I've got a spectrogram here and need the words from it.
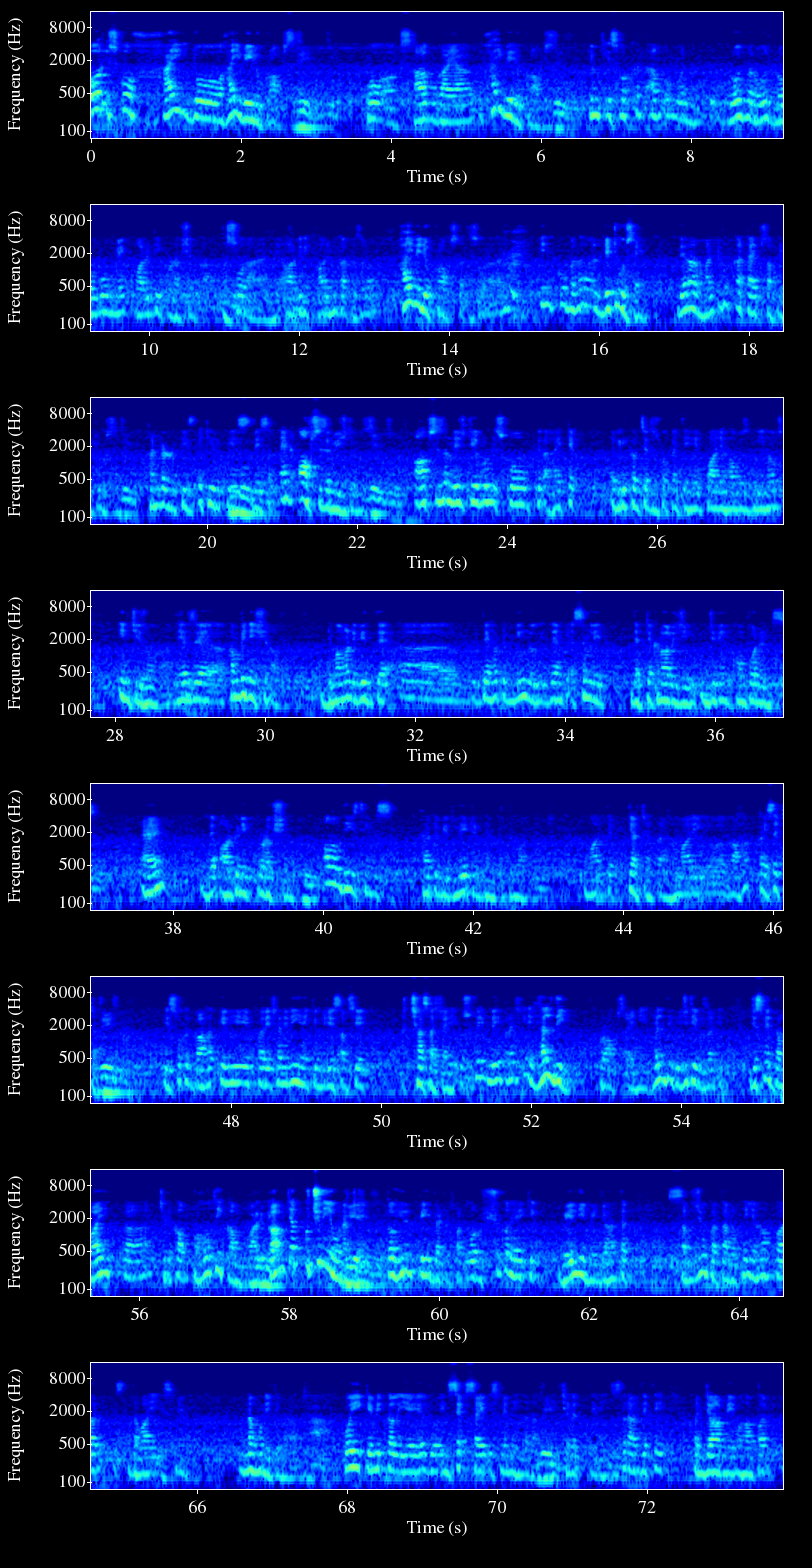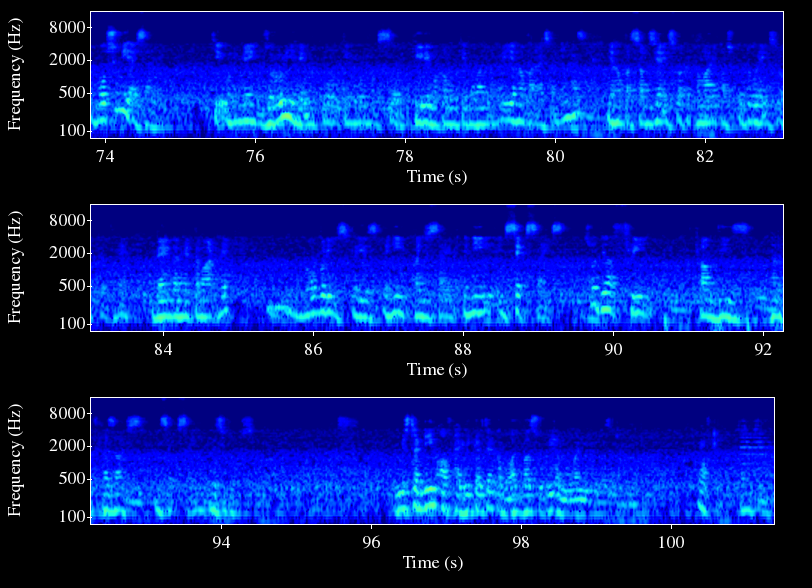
और इसको हाई जो हाई वैल्यू क्रॉप्स जी जी। वो साग उगाया हाई वैल्यू क्रॉप्स क्योंकि इस वक्त अब रोज़ ब रोज़ लोगों में क्वालिटी प्रोडक्शन का तस्वर आ रहा है ऑर्गेनिक फ़ार्मिंग का तस्वर हाई वैल्यू क्रॉप्स का तस्वर आ रहा है। इनको मतलब लिट्यूस है। मल्टीपल का टाइप्स ऑफ़ लिट्यूस जी hundred rupees eighty rupees hmm. दे सब एंड ऑफ़ सीज़न जी ऑफ़ सीज़न वेजिटेबल इसको फिर हाईटेक एग्रीकल्चर जिसको कहते हैं पॉली हाउस ग्रीन हाउस इन चीज़ों का there is a combination of demand with the, uh, they have to mingle they have to assimilate the technology engineering components and the organic production hmm, all these things have to be related then to the market market क्या चाहता है हमारी uh, ग्राहक कैसे चाहता है इस वक्त ग्राहक के लिए परेशानी नहीं है कि मुझे सबसे अच्छा सा चाहिए। उसके लिए परेशानी healthy crops I need healthy vegetables I need जिसमें दवाई का छिड़काव बहुत ही कम. कम क्या कुछ नहीं होना चाहिए। तो ही पे बेटर फॉर और शुक्र है कि वेली में जहाँ तक सब्जियों का ताल्लुक है यहाँ पर इस दवाई इसमें न होने के बराबर हाँ। कोई केमिकल ये है जो इंसेक्टिसाइड इसमें नहीं लगाते जी। छिड़कते नहीं। जिस तरह आप देखते पंजाब में वहाँ पर मौसम ही ऐसा है। ज़रूरी है उनको कि वो कीड़े मकोड़ों की दवाई लगाए यहाँ पर ऐसा नहीं है यहाँ पर सब्ज़ियाँ इस वक्त हमारे पास कद्दू है इस वक्त है बैंगन है टमाटर है nobody sprays any fungicide any insecticides so they are free from these health hazards insecticide residues mister dean of agriculture का बहुत बहुत शुक्रिया मोबाइल okay thank you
